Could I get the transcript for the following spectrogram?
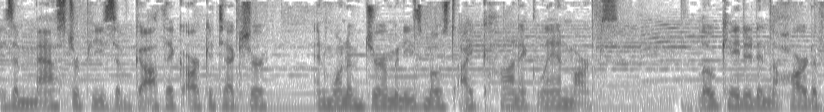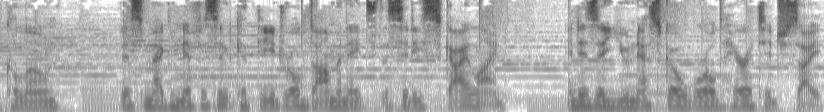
is a masterpiece of Gothic architecture and one of Germany's most iconic landmarks. Located in the heart of Cologne, This magnificent cathedral dominates the city's skyline and is a UNESCO World Heritage Site.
